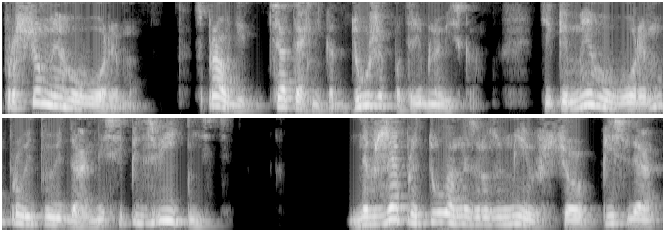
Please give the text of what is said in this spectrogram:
про що ми говоримо? Справді, ця техніка дуже потрібна військам. Тільки ми говоримо про відповідальність і підзвітність. Невже притула не зрозумів, що після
